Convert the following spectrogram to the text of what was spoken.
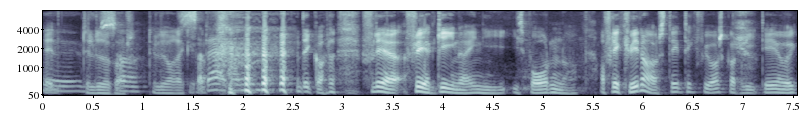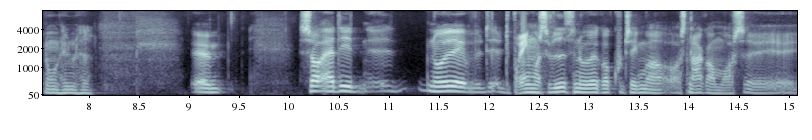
Øh, det lyder så, godt. Det lyder rigtig så godt. Der er det er godt. Flere, flere gener ind i, i sporten, og, og flere kvinder også. Det, det kan vi også godt lide. Det er jo ikke nogen hemmelighed. Øh, så er det øh, noget, det bringer mig så videre til noget, jeg godt kunne tænke mig at snakke om også. Øh,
